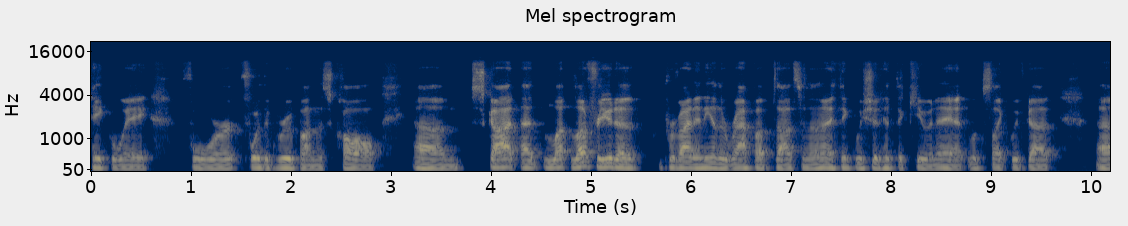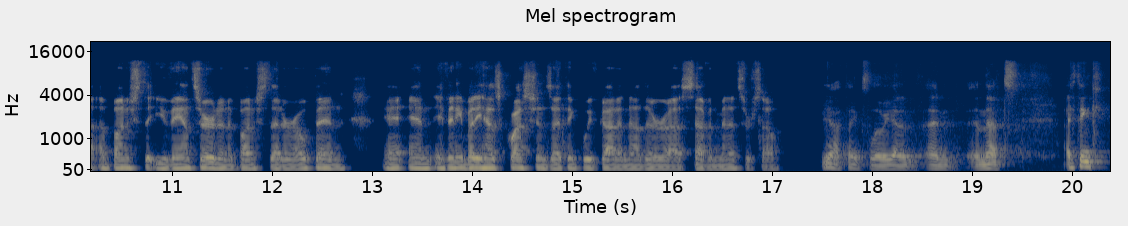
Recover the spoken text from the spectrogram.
takeaway for for the group on this call. Um, Scott, I'd lo- love for you to provide any other wrap up thoughts, and then I think we should hit the Q and A. It looks like we've got uh, a bunch that you've answered and a bunch that are open. And, and if anybody has questions, I think we've got another uh, seven minutes or so. Yeah, thanks, Louis, and and and that's, I think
